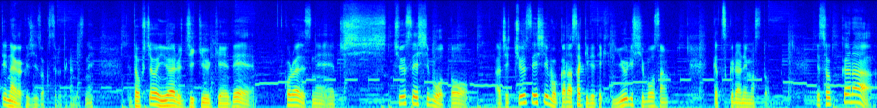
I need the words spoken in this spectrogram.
で長く持続するって感じですね。で特徴はいわゆる持久系でこれはですね、えーと中性脂肪とあ違う。中性脂肪からさっき出てきた有利脂肪酸が作られますと。でそこから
